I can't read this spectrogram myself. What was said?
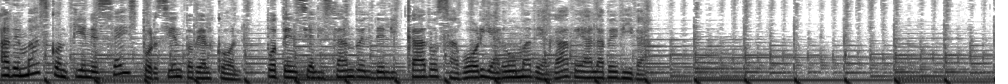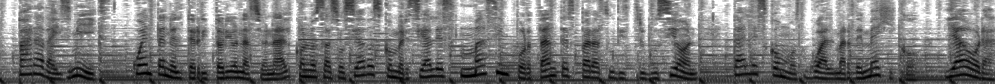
Además contiene 6% de alcohol, potencializando el delicado sabor y aroma de agave a la bebida. Paradise Mix cuenta en el territorio nacional con los asociados comerciales más importantes para su distribución, tales como Walmart de México, y ahora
